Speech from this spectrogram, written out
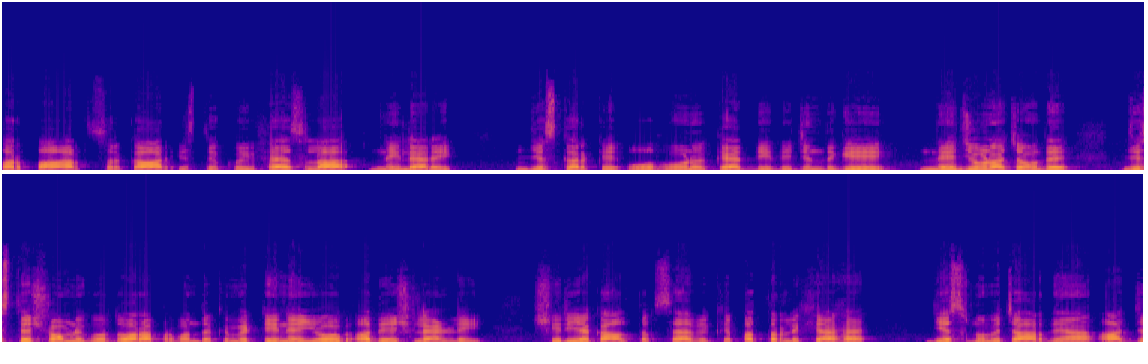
ਪਰ ਭਾਰਤ ਸਰਕਾਰ ਇਸ ਤੇ ਕੋਈ ਫੈਸਲਾ ਨਹੀਂ ਲੈ ਰਹੀ, ਜਿਸ ਕਰਕੇ ਉਹ ਹੁਣ ਕੈਦੀ ਦੀ ਜ਼ਿੰਦਗੀ ਨਹੀਂ ਜਿਉਣਾ ਚਾਹੁੰਦੇ, ਜਿਸ ਤੇ ਸ਼੍ਰੋਮਣੀ ਗੁਰਦੁਆਰਾ ਪ੍ਰਬੰਧਕ ਕਮੇਟੀ ਨੇ ਯੋਗ ਆਦੇਸ਼ ਲੈਣ ਲਈ ਸ਼੍ਰੀ ਅਕਾਲ ਤਖਤ ਸਾਹਿਬ ਵਿਖੇ ਪੱਤਰ ਲਿਖਿਆ ਹੈ, ਜਿਸ ਨੂੰ ਵਿਚਾਰਦਿਆਂ ਅੱਜ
